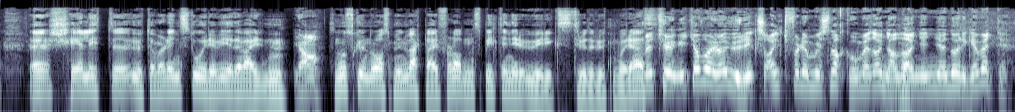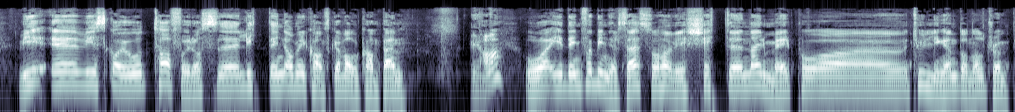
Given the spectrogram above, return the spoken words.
eh, se litt eh, utover den store, vide verden. Ja. Så nå skulle Åsmund vært der, for da hadde han spilt den Urix-trudeluten vår. Men det trenger ikke å være Urix alt om vi snakker om et annet land enn Norge, vet du. Vi, eh, vi skal jo ta for oss eh, litt den amerikanske valgkampen. Ja. Og i den forbindelse så har vi sett eh, nærmere på eh, tullingen Donald Trump.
